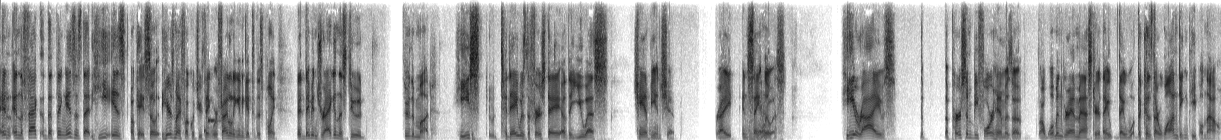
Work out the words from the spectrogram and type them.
And and the fact the thing is is that he is okay. So here's my fuck what you think. We're finally going to get to this point. They, they've been dragging this dude through the mud. He's today was the first day of the U.S. Championship, right in St. Yeah. Louis. He arrives. the The person before him is a a woman grandmaster. They they because they're wanding people now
